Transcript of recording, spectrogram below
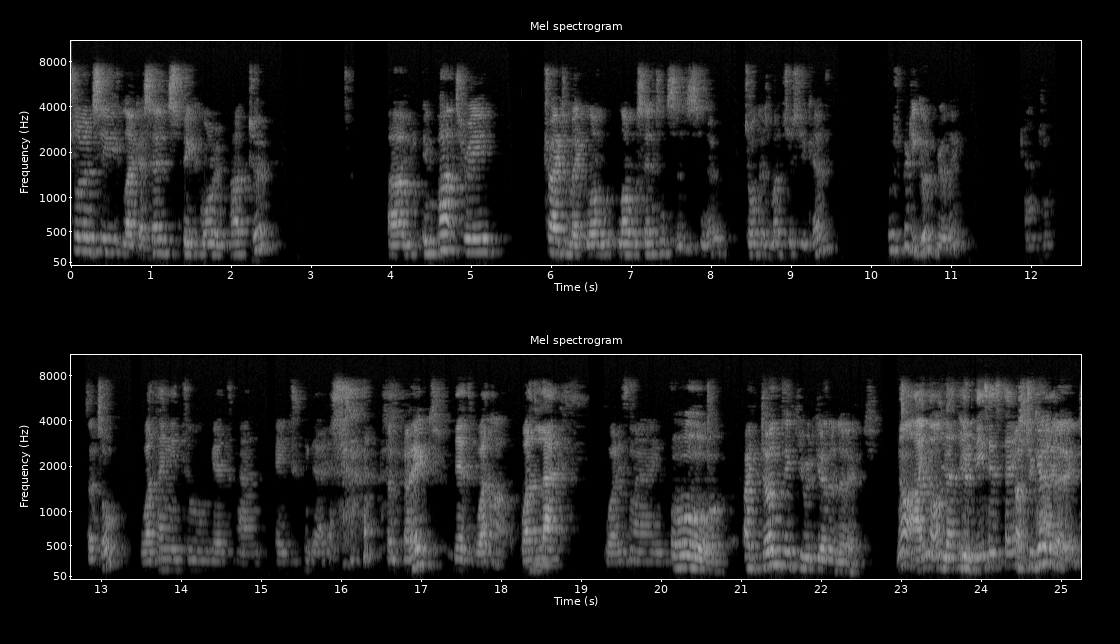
fluency, like I said, speak more in part two. Um, in part three, try to make long long sentences. You know, talk as much as you can. It was pretty good, really. Okay. That's all. What I need to get an eight guys. An eight. yes. What Oh. what lack? What is my Oh, I don't think you would get an eight. No, I know You- that you- in this stage, Uh, to get an eight,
